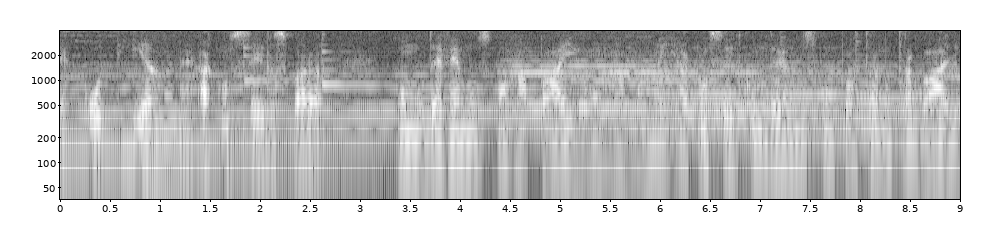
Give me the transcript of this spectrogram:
é, cotidiana, né? Há conselhos para como devemos honrar pai ou honrar mãe, há conselhos como devemos nos comportar no trabalho,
